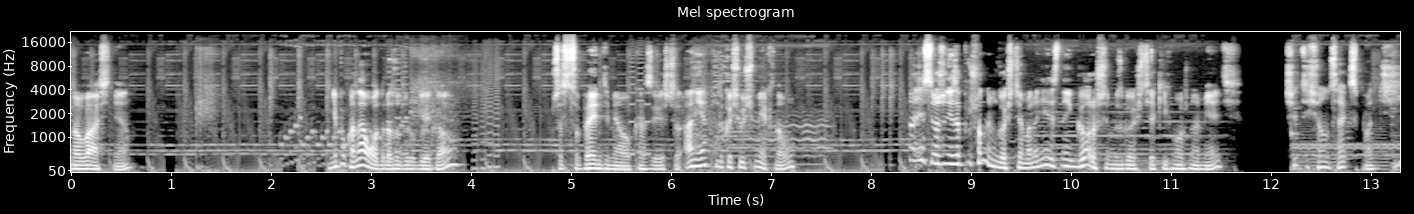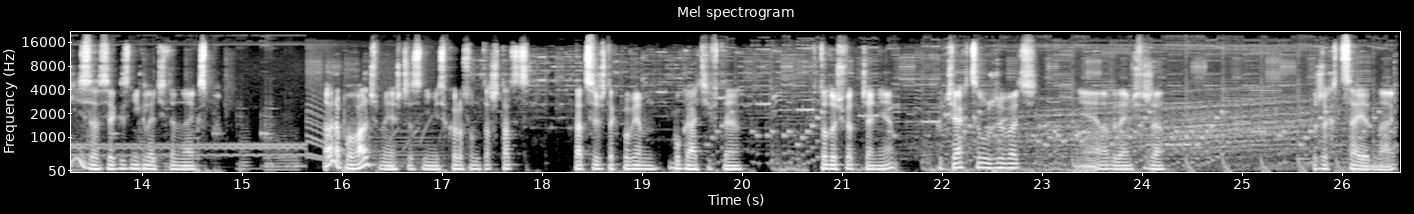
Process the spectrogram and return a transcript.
No właśnie. Nie pokonało od razu drugiego. Przez co będzie miał okazję jeszcze. A nie, tylko się uśmiechnął. No jest może niezaproszonym gościem, ale nie jest najgorszym z gości, jakich można mieć. 3000 expa. Jesus, jak z nich leci ten exp. Dobra, powalczmy jeszcze z nimi, skoro są też tacy, tacy że tak powiem, bogaci w, te, w to doświadczenie. To czy ja chcę używać? Nie, no wydaje mi się, że że chcę jednak.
